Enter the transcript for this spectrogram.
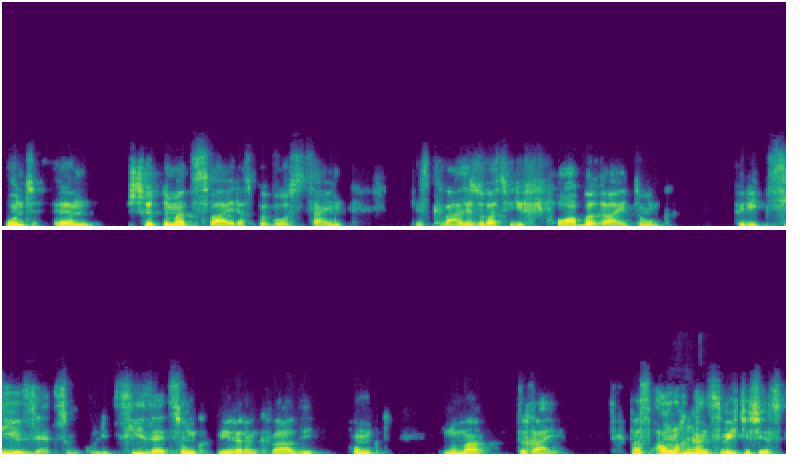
Und ähm, Schritt Nummer zwei, das Bewusstsein, ist quasi sowas wie die Vorbereitung für die Zielsetzung. Und die Zielsetzung wäre dann quasi Punkt Nummer drei. Was auch mhm. noch ganz wichtig ist,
